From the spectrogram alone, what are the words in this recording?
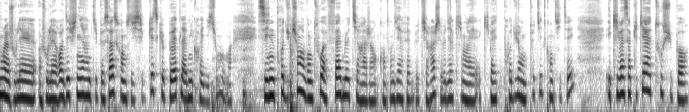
ouais, je, voulais, je voulais redéfinir un petit peu ça, parce qu'on se dit qu'est-ce que peut être la micro-édition? Bon, C'est une production avant tout à faible tirage. hein. Quand on dit à faible tirage, ça veut dire qu'il va, être produit en petite quantité et qui va s'appliquer à tout support.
